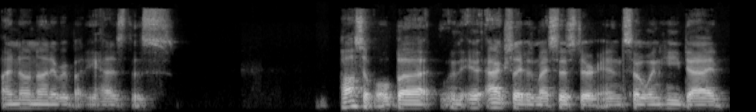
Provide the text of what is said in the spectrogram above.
I know not everybody has this possible, but it, actually it was my sister, and so when he died,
